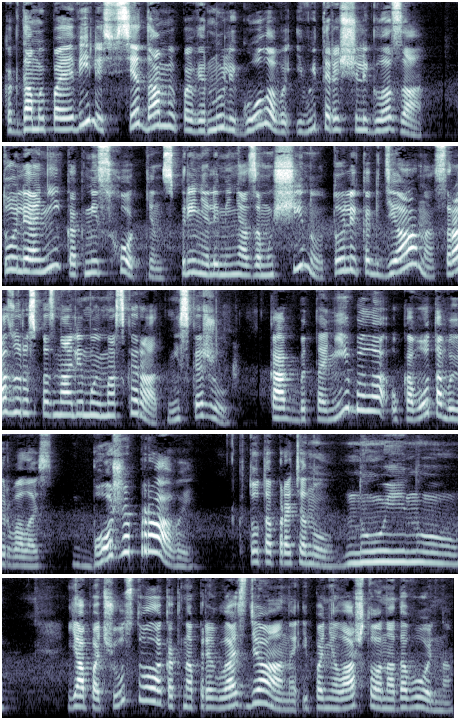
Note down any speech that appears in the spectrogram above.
Когда мы появились, все дамы повернули головы и вытаращили глаза. То ли они, как мисс Хоккинс, приняли меня за мужчину, то ли, как Диана, сразу распознали мой маскарад, не скажу. Как бы то ни было, у кого-то вырвалось. «Боже правый!» Кто-то протянул «Ну и ну!» Я почувствовала, как напряглась Диана и поняла, что она довольна.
